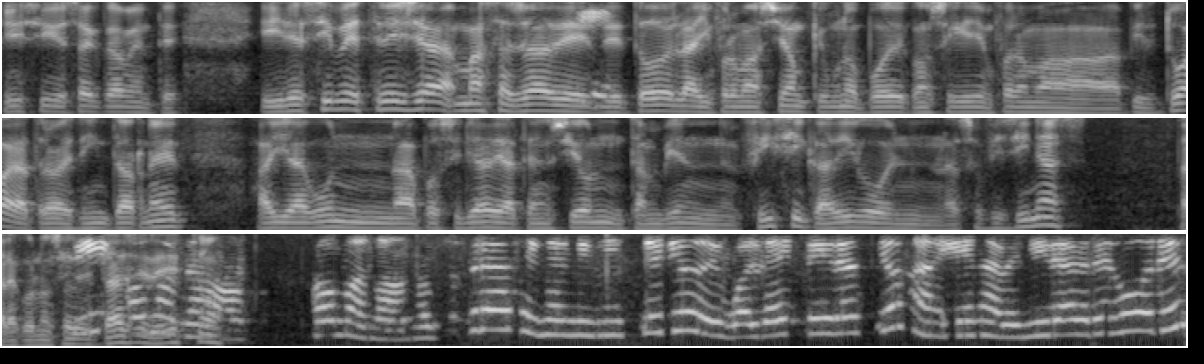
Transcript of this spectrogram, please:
Sí, sí, exactamente. Y decime, Estrella, más allá de, toda la información que uno puede conseguir en forma virtual a través de Internet, ¿hay alguna posibilidad de atención también física, digo, en las oficinas para conocer detalles de esto? No, ¿Cómo no? Nosotras en el Ministerio de Igualdad e Integración, ahí en Avenida Gregores,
